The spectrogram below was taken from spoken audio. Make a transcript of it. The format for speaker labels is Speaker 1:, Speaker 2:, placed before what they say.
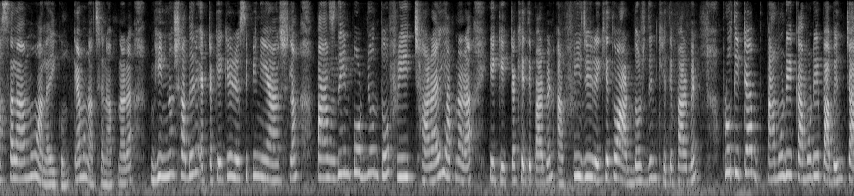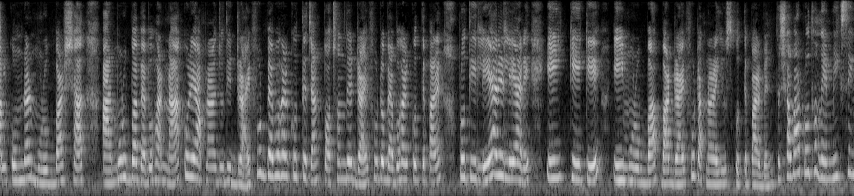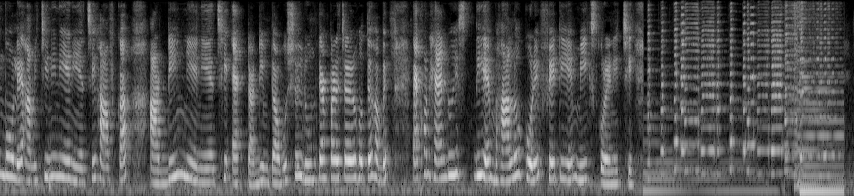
Speaker 1: আসসালামু আলাইকুম। কেমন আছেন আপনারা? ভিন্ন স্বাদের একটা কেকের রেসিপি নিয়ে আসলাম। পাঁচ দিন পর্যন্ত ফ্রিজ ছাড়াই আপনারা এই কেকটা খেতে পারবেন। আর ফ্রিজে রেখে তো আট দশ দিন খেতে পারবেন। প্রতিটা কামড়ে কামড়ে পাবেন চাল কোমড়ার মুরব্বার স্বাদ। আর মুরব্বা ব্যবহার না করে আপনারা যদি ড্রাই ফ্রুট ব্যবহার করতে চান, পছন্দের ড্রাই ফ্রুটও ব্যবহার করতে পারেন। প্রতি লেয়ারে লেয়ারে এই কেকে এই মোরব্বা বা ড্রাই ফ্রুট আপনারা ইউজ করতে পারবেন। তো সবার প্রথমে মিক্সিং বলে আমি চিনি নিয়ে নিয়েছি হাফ কাপ, আর ডিম নিয়ে নিয়েছি একটা। ডিমটা অবশ্যই রুম টেম্পারেচারের হতে হবে। এখন হ্যান্ড উইস্ক দিয়ে ভালো করে ফেটিয়ে মিক্স করে নিচ্ছি।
